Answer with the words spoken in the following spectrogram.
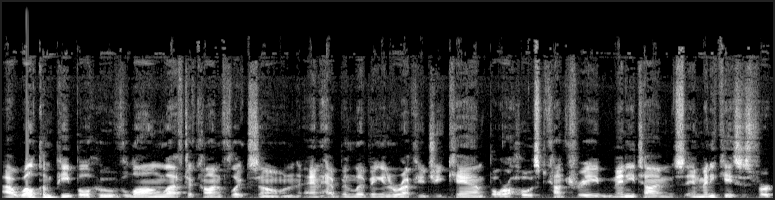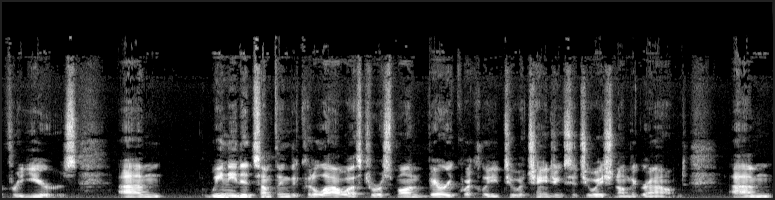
uh, welcome people who've long left a conflict zone and have been living in a refugee camp or a host country many times, in many cases, for, for years. Um, we needed something that could allow us to respond very quickly to a changing situation on the ground. Um,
